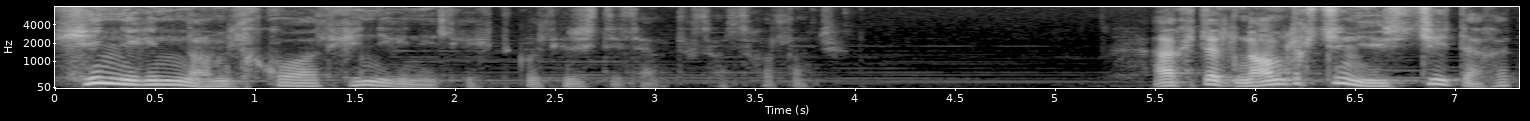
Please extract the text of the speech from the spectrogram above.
хин нэг нь номлохгүй бол хин нэг нь илгээхдэггүй Христийн сайн мэдээ сонсох боломж. А гэтэл номлогч нь ирчээд байхад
